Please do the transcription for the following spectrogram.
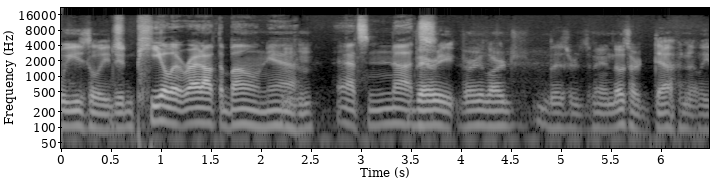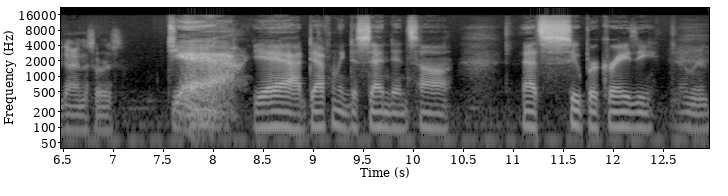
so easily, dude. Just peel it right out the bone. Yeah, Mhm. that's nuts. Very, very large lizards, man. Those are definitely dinosaurs. Yeah, yeah, definitely descendants, huh? That's super crazy. Yeah, man.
